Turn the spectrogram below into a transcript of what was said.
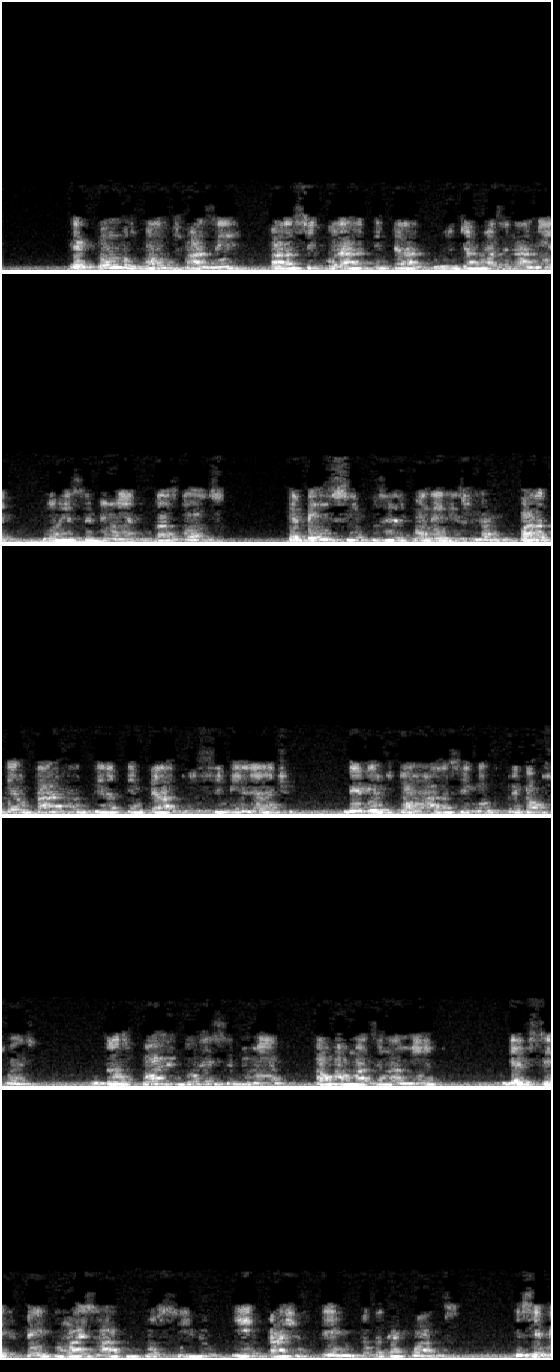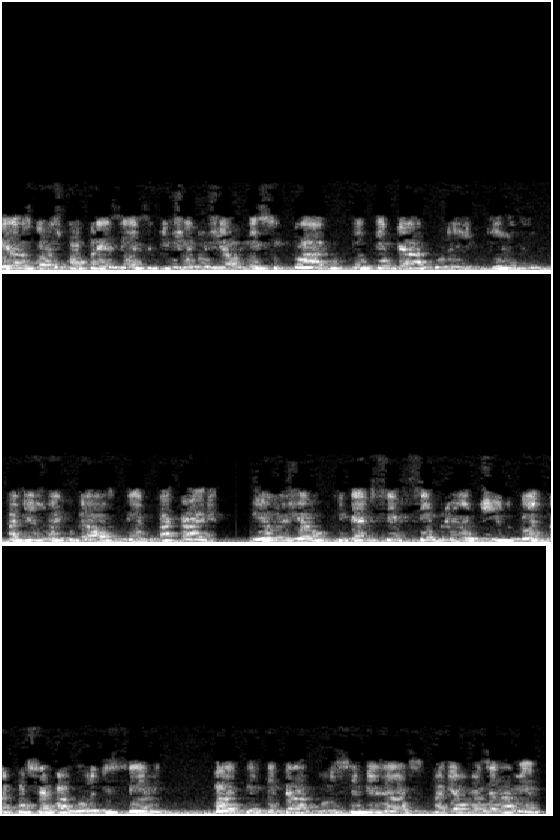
é como vamos fazer para segurar a temperatura de armazenamento no recebimento das doses. É bem simples responder isso, Jair. Para tentar manter a temperatura semelhante, devemos tomar as seguintes precauções. O transporte do recebimento ao armazenamento deve ser feito o mais rápido possível e em caixas térmicas adequadas. Receber as doses com a presença de gelo gel reciclado em temperaturas de 15 a 18 graus dentro da caixa. Gelo gel que deve ser sempre mantido dentro da conservadora de sêmen, para ter temperaturas semelhantes à de armazenamento.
